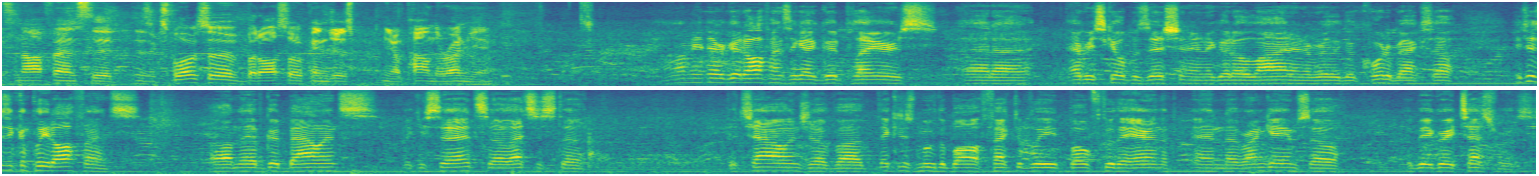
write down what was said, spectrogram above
against an offense that is explosive, but also can just you know pound the run game? I mean, they're a good offense. They got good players at uh, every skill position and a good O line and a really good quarterback. So it's just a complete offense. Um, they have good balance, like you said. So that's just the the challenge of uh, they can just move the ball effectively, both through the air and the, and the run game. So it'll be a great test for us.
